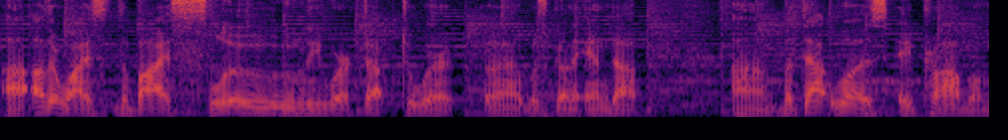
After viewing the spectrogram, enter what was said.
Uh, otherwise, the bias slowly worked up to where it uh, was going to end up. Um, but that was a problem.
